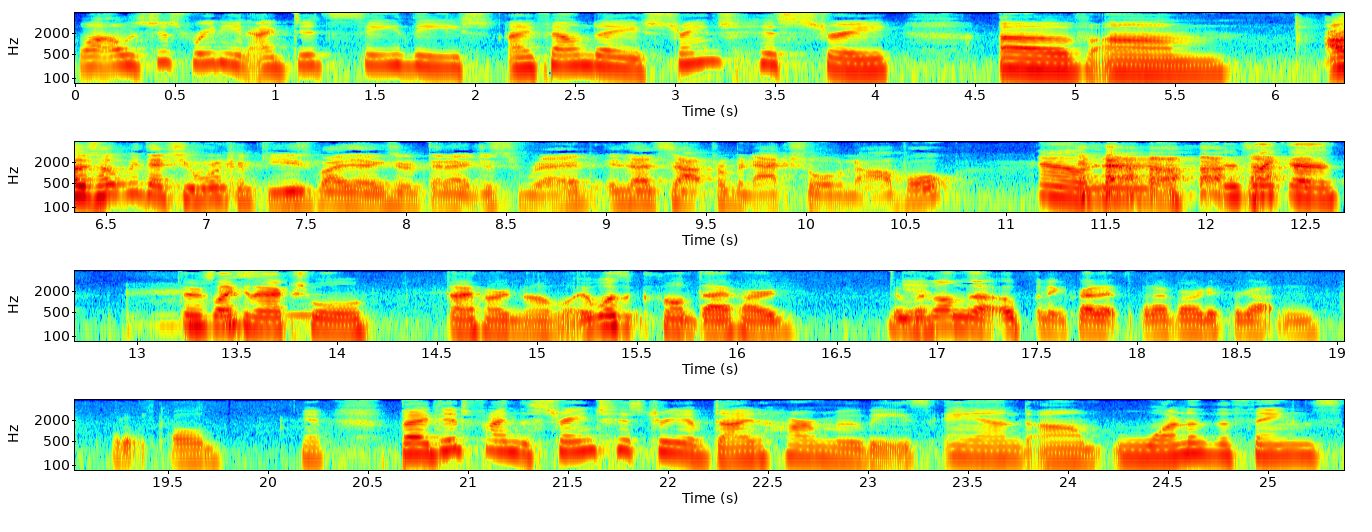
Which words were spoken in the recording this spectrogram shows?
Well, I was just reading. I did see the. I found a strange history of um. I was hoping that you weren't confused by the excerpt that I just read, and that's not from an actual novel. No, no, no, no. There's like a there's like an actual Die Hard novel. It wasn't called Die Hard. It was on the opening credits, but I've already forgotten what it was called. Yeah, but I did find the strange history of Die Hard movies, and um, one of the things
